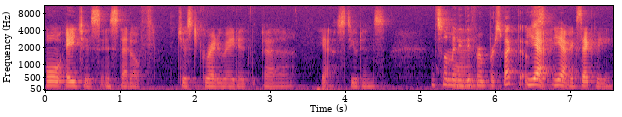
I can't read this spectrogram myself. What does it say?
all ages instead of just graduated, uh, yeah, students. So many Uh, different perspectives. Yeah, yeah, exactly.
